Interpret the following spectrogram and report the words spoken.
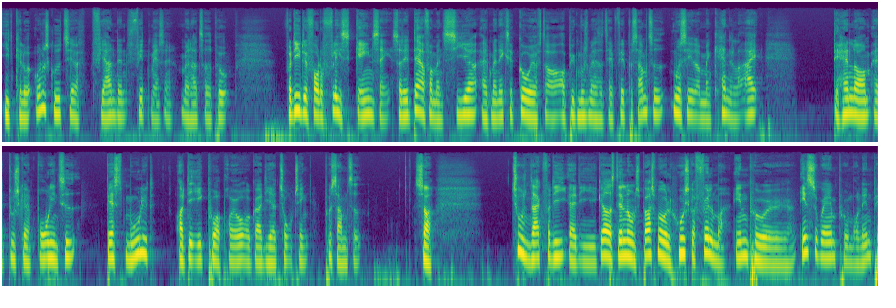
i et kalorieunderskud til at fjerne den fedtmasse, man har taget på. Fordi det får du flest gains af. Så det er derfor, man siger, at man ikke skal gå efter at bygge muskelmasse og tabe fedt på samme tid, uanset om man kan eller ej. Det handler om, at du skal bruge din tid bedst muligt, og det er ikke på at prøve at gøre de her to ting på samme tid. Så tusind tak, fordi at I gad at stille nogle spørgsmål. Husk at følge mig inde på øh, Instagram på MortenNP.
